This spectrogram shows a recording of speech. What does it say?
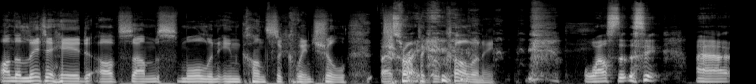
On the letterhead of some small and inconsequential That's right. tropical colony. Whilst at the same, uh,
